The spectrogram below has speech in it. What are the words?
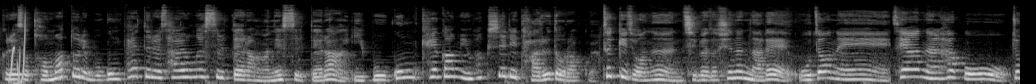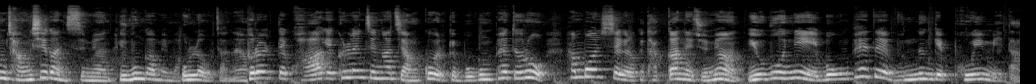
그래서 더마돌이 모공 패드를 사용했을 때랑 안 했을 때랑 이 모공 쾌감이 확실히 다르더라고요. 특히 저는 집에서 쉬는 날에 오전에 세안을 하고 좀 장시간 있으면 유분감이 막 올라오잖아요. 그럴 때 과하게 클렌징 하지 않고 이렇게 모공 패드로 한 번씩 이렇게 닦아내주면 유분이 모공 패드에 묻는 게 보입니다.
